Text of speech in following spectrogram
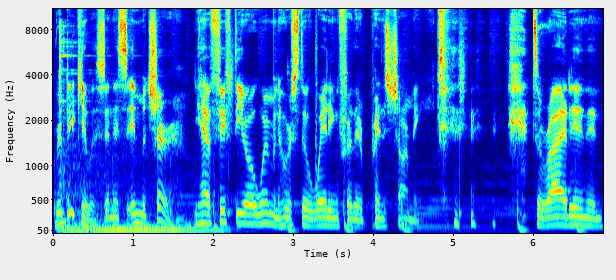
ridiculous and it's immature. You have 50 year old women who are still waiting for their Prince Charming to ride in and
